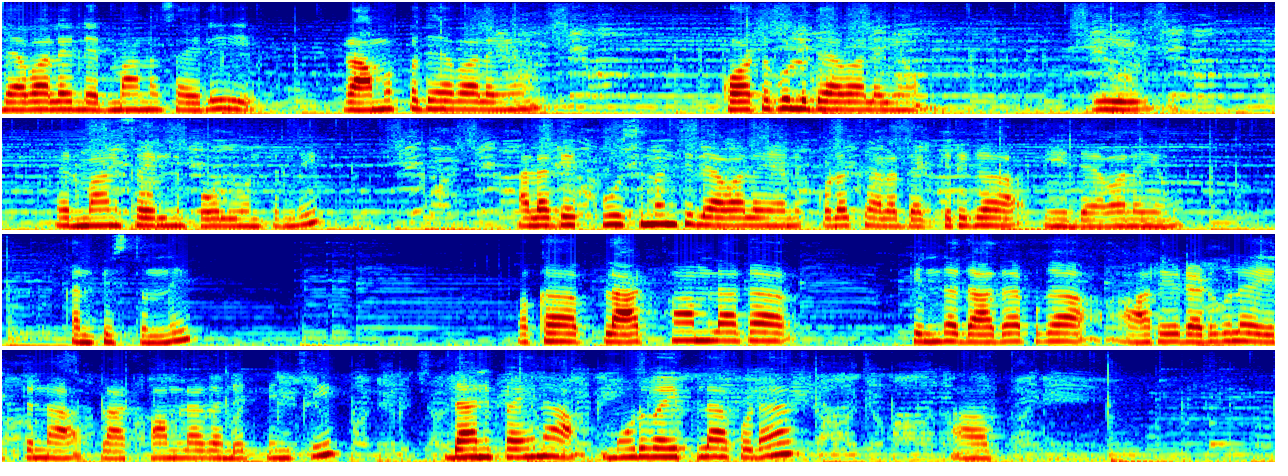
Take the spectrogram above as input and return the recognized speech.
దేవాలయ నిర్మాణ శైలి రామప్ప దేవాలయం కోటగుళ్ళు దేవాలయం ఈ నిర్మాణ శైలిని పోలి ఉంటుంది. అలాగే కూసుమంచి దేవాలయానికి కూడా చాలా దగ్గరగా ఈ దేవాలయం కనిపిస్తుంది. ఒక ప్లాట్ఫామ్ లాగా కింద దాదాపుగా ఆరేడు అడుగుల ఎత్తున ప్లాట్ఫామ్ లాగా నిర్మించి దానిపైన మూడు వైపులా కూడా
